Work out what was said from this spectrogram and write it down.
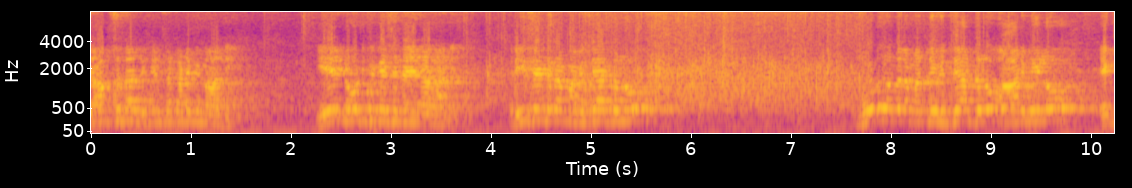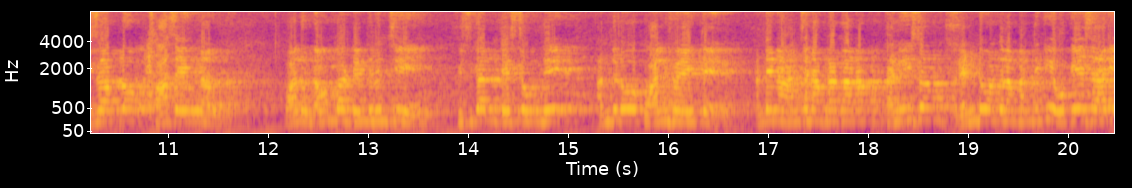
జాబ్స్ ఉన్న డిఫెన్స్ అకాడమీ మాది. ఏ నోటిఫికేషన్ అయినా కానీ. రీసెంట్గా మా విద్యార్థులు మూడు వందల మంది విద్యార్థులు ఆర్మీలో ఎగ్జామ్లో పాస్ అయి ఉన్నారు. వాళ్ళు నవంబర్ టెన్త్ నుంచి ఫిజికల్ టెస్ట్ ఉంది. అందులో క్వాలిఫై అయితే అంటే నా అంచనా ప్రకారం కనీసం రెండు వందల మందికి ఒకేసారి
